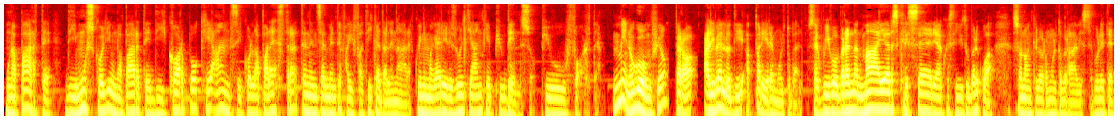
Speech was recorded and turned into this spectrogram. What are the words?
una parte di muscoli, una parte di corpo che anzi con la palestra tendenzialmente fai fatica ad allenare, quindi magari risulti anche più denso, più forte meno gonfio, però a livello di apparire molto bello. Seguivo Brandon Myers, Chris Seria, questi youtuber qua, sono anche loro molto bravi, se volete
